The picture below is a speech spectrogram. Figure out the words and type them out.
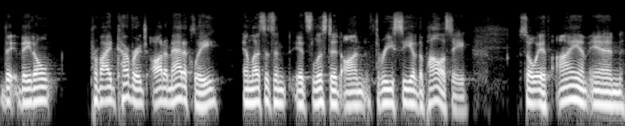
they, they don't provide coverage automatically unless it's in, it's listed on 3C of the policy. So if I am in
